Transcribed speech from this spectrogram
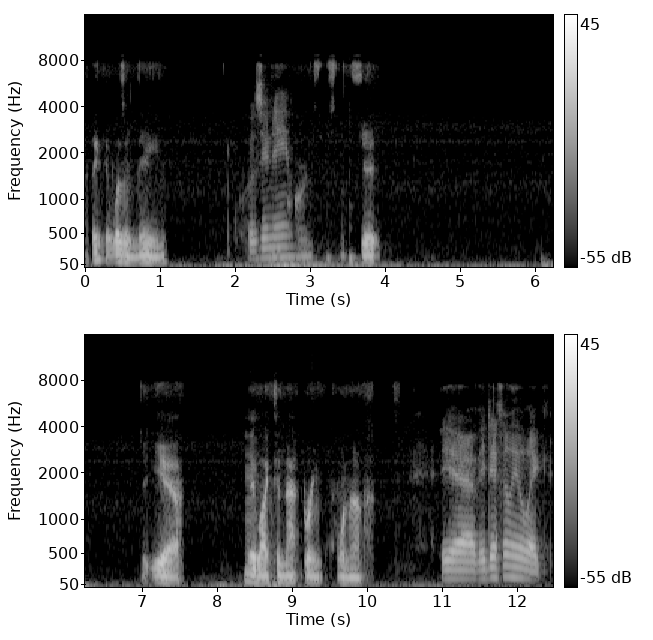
I think that was her name. What was her name? Barnes or some shit. But yeah, they Hmm. like to not bring that one up. Yeah, they definitely like.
